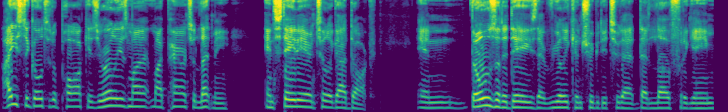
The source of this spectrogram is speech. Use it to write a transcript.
I used to go to the park as early as my, my parents would let me and stay there until it got dark. And those are the days that really contributed to that, that love for the game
